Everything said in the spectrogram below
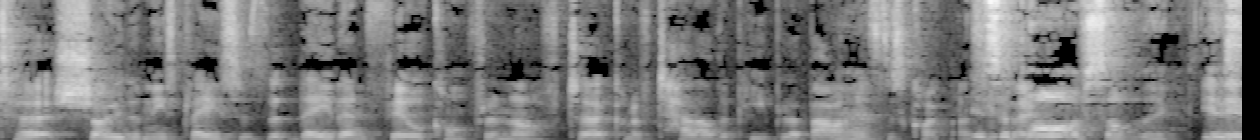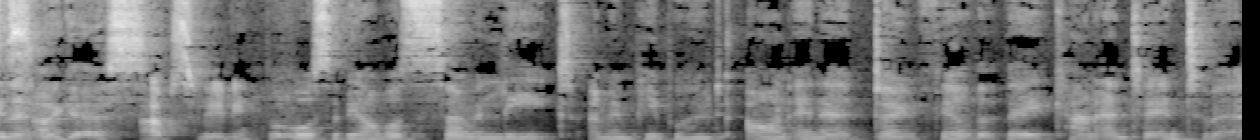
to show them these places that they then feel confident enough to kind of tell other people about. And it's this kind. as It's a say, part of something, It isn't is. it? I guess. Absolutely. But also, the art was so elite. I mean, people who aren't in it don't feel that they can enter into it.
